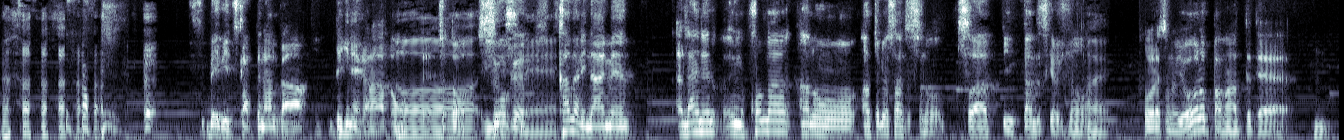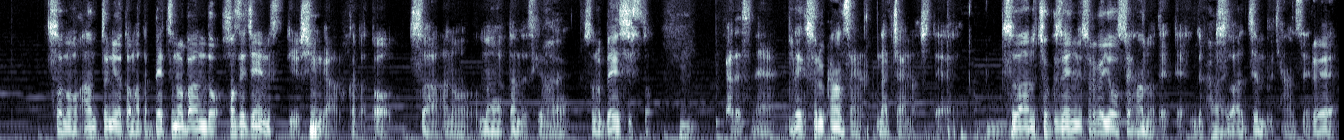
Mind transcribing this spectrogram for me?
ー。ベイビー使ってなんかできないかなと思って、ちょっとすごくかなり内面、あ来年、今こんな、あの、アントニオ・サンチェスのツアーって言ったんですけれども、はい。俺そのヨーロッパ回ってて、うんそのアントニオとまた別のバンド、ホセ・ジェームスっていうシンガーの方とツアー、あの、回ったんですけども、はいそのベーシストがですね、ブレイクスルー感染になっちゃいまして、うんツアーの直前にそれが陽性反応出て、で、はいツアー全部キャンセル。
